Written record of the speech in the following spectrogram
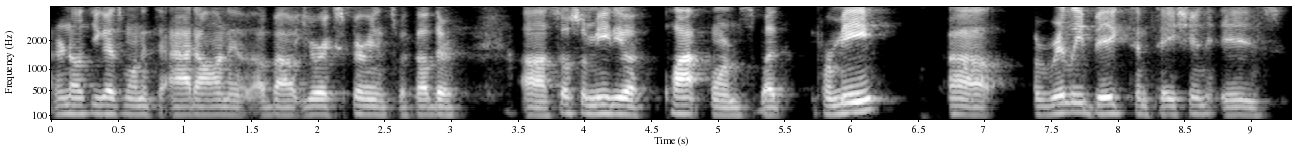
I don't know if you guys wanted to add on about your experience with other uh, social media platforms, but for me, uh, a really big temptation is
